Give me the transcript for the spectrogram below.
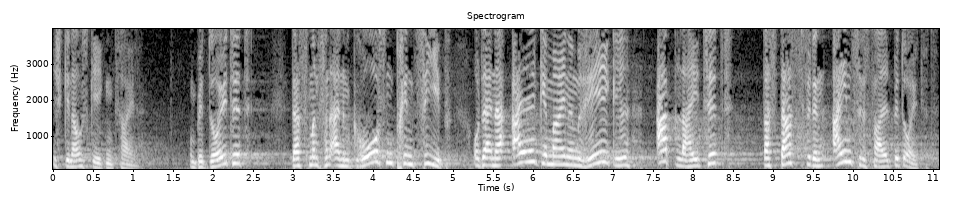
ist genau das Gegenteil und bedeutet, dass man von einem großen Prinzip oder einer allgemeinen Regel ableitet, was das für den Einzelfall bedeutet.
